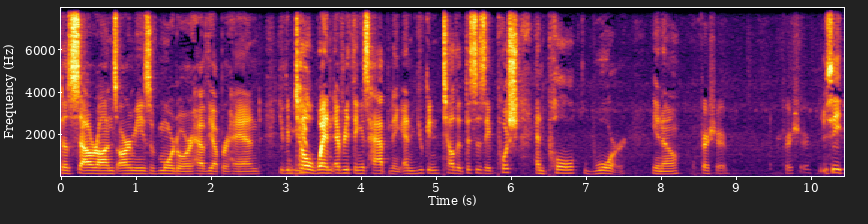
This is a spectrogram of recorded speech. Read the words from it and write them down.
does Sauron's armies of Mordor have the upper hand? You can tell when everything is happening, and you can tell that this is a push and pull war. You know, For sure, for sure. You see,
